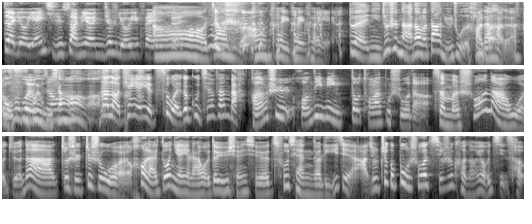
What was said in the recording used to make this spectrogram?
对，柳岩一起去算命，你就是刘亦菲。哦，这样子，哦，可以，可以，可以。对你就是拿到了大女主的剧好的好的苟富贵无相忘啊！那老天爷也赐我一个顾千帆吧。好像是皇帝命都从来不说的。怎么说呢？我觉得啊，就是这是我后来多年以来我对于玄学粗浅的理解啊，就是这个不说，其实可能有几层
